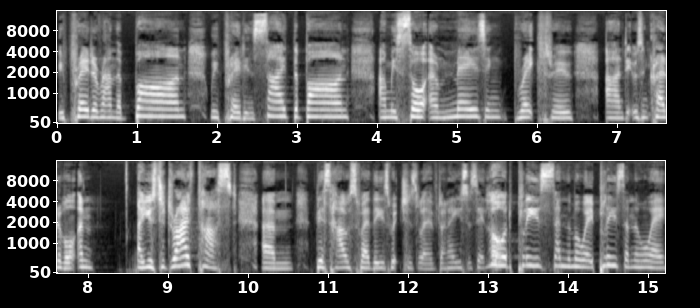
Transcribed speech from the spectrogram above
we prayed around the barn, we prayed inside the barn, and we saw an amazing breakthrough, and it was incredible. And I used to drive past um, this house where these witches lived, and I used to say, Lord, please send them away, please send them away.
